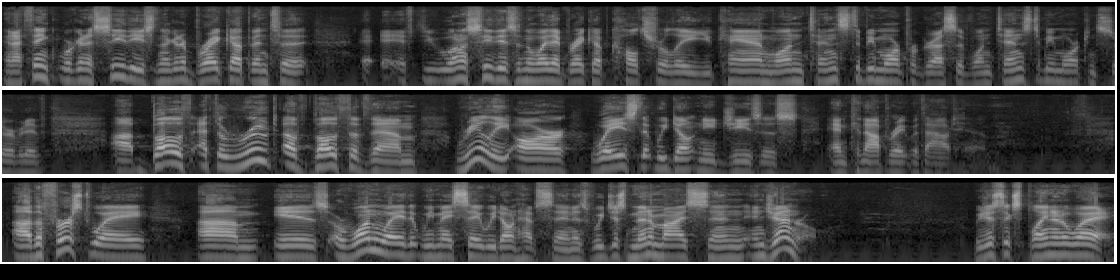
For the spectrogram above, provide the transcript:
And I think we're going to see these, and they're going to break up into, if you want to see these in the way they break up culturally, you can. One tends to be more progressive, one tends to be more conservative. Uh, both, at the root of both of them, really are ways that we don't need Jesus and can operate without him. Uh, the first way um, is, or one way that we may say we don't have sin is we just minimize sin in general. We just explain it away.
